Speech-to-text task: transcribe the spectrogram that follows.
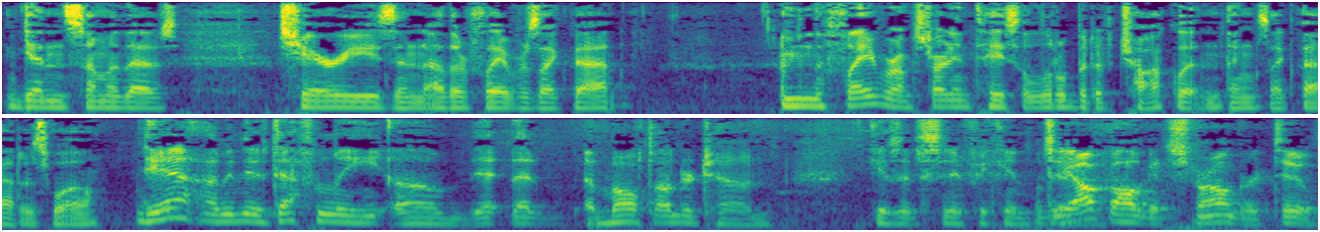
getting some of those cherries and other flavors like that. I mean, the flavor, I'm starting to taste a little bit of chocolate and things like that as well. Yeah, I mean, there's definitely um, that, that a malt undertone gives it significant. But the uh, alcohol gets stronger too.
